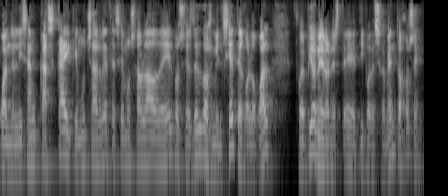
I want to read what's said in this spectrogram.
cuando el Nissan Qashqai, que muchas veces hemos hablado de él, pues es del 2007, con lo cual fue pionero en este tipo de segmento, José.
